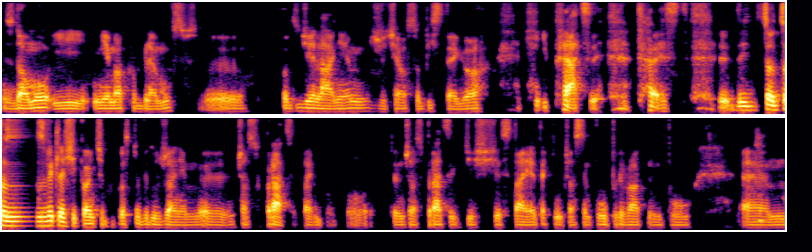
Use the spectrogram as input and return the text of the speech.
z domu i nie ma problemów z y, oddzielaniem życia osobistego i pracy. To jest, co, co zwykle się kończy po prostu wydłużaniem y, czasu pracy, tak? bo, bo ten czas pracy gdzieś się staje takim czasem półprywatnym, pół, um,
